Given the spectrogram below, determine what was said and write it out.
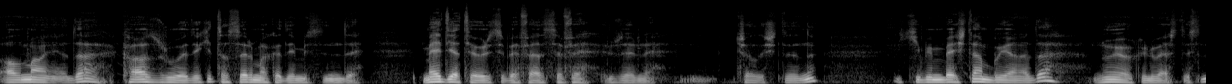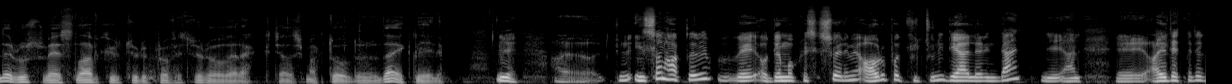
Almanya'da Karlsruhe'deki Tasarım Akademisi'nde medya teorisi ve felsefe üzerine çalıştığını 2005'ten bu yana da New York Üniversitesi'nde Rus ve Slav kültürü profesörü olarak çalışmakta olduğunu da ekleyelim. Evet. Şimdi insan hakları ve o demokrasi söylemi Avrupa kültürünü diğerlerinden yani e, ayırt etmede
